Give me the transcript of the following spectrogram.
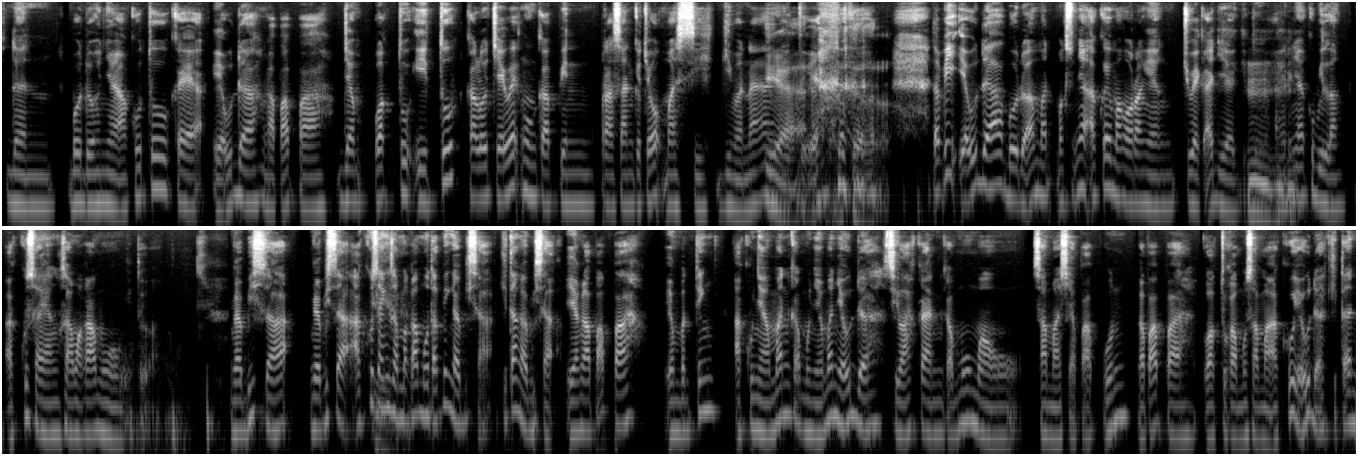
dan bodohnya aku tuh kayak ya udah nggak apa-apa. Jam waktu itu kalau cewek ngungkapin perasaan ke cowok masih gimana Iya, gitu ya. betul. tapi ya udah bodoh amat. Maksudnya aku emang orang yang cuek aja gitu. Hmm. akhirnya aku bilang aku sayang sama kamu gitu. Nggak bisa nggak bisa. Aku sayang Iya. sama kamu tapi nggak bisa. Kita nggak bisa. Ya nggak apa-apa yang penting aku nyaman kamu nyaman ya udah silahkan. Kamu mau sama siapa pun nggak apa-apa. Waktu kamu sama aku ya udah kita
